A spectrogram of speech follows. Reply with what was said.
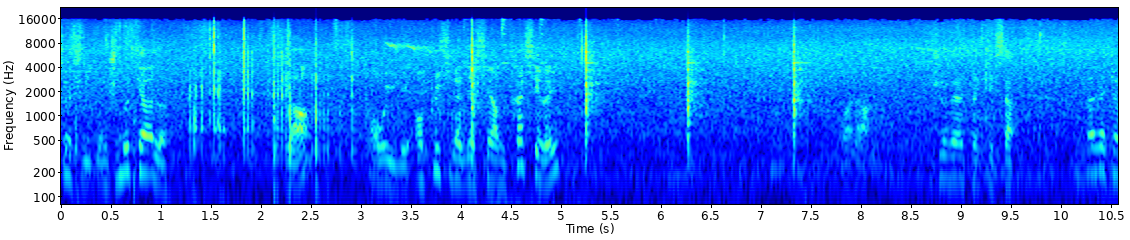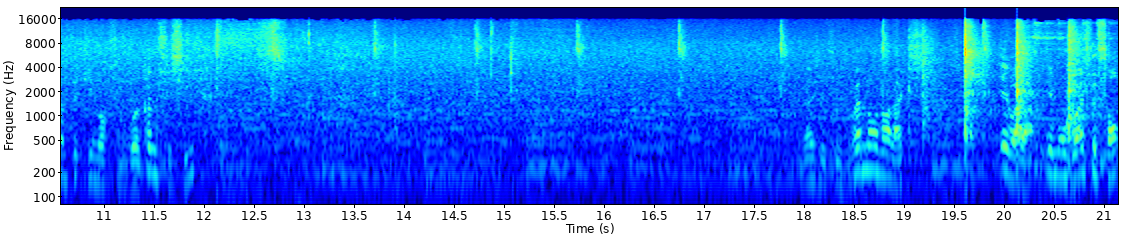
ceci. Donc je me cale là. Oh oui, en plus il a des fermes très serrées. Voilà. Je vais attaquer ça avec un petit morceau de bois comme ceci. Là je suis vraiment dans l'axe. Et voilà, et mon bois se fend.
